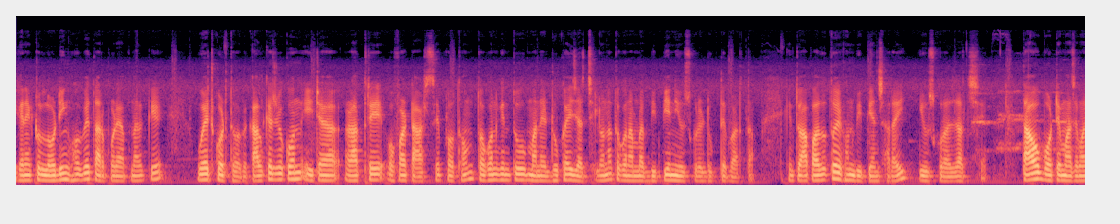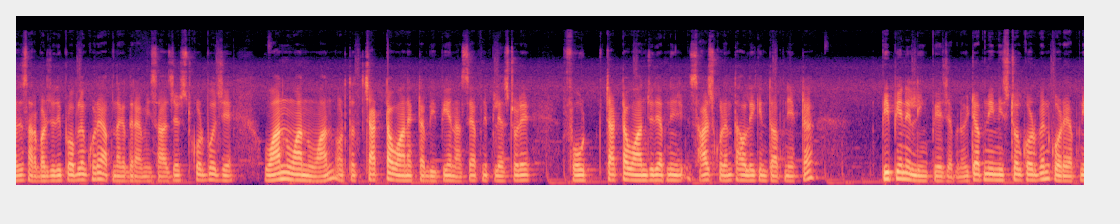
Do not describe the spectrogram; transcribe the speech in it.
এখানে একটু লোডিং হবে, তারপরে আপনাকে ওয়েট করতে হবে। কালকে যখন এইটা রাত্রে অফারটা আসছে প্রথম, তখন কিন্তু মানে ঢুকাই যাচ্ছিল না, তখন আমরা বিপিএন ইউজ করে ঢুকতে পারতাম। কিন্তু আপাতত এখন বিপিএন ছাড়াই ইউজ করা যাচ্ছে। তাও বটে মাঝে মাঝে সার্ভার যদি প্রবলেম করে, আপনাদের আমি সাজেস্ট করব যে ওয়ান ওয়ান ওয়ান অর্থাৎ চারটা ওয়ান একটা বিপিএন আছে, আপনি প্লে স্টোরে ফোর চারটা ওয়ান যদি আপনি সার্চ করেন তাহলেই কিন্তু আপনি একটা পিপিএনের লিঙ্ক পেয়ে যাবেন। ওইটা আপনি ইনস্টল করবেন, করে আপনি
